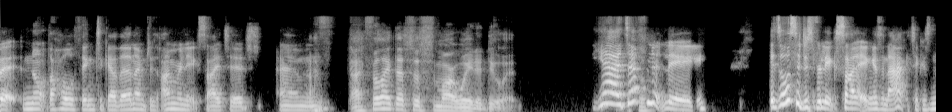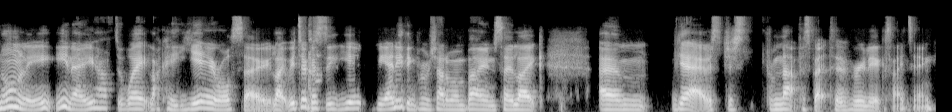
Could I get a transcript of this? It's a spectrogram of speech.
but not the whole thing together. And I'm just I'm really excited. Um I feel like that's a smart way to do it. Yeah, definitely. It's also just really exciting as an actor because normally, you know, you have to wait like a year or so. Like we took us a year to be anything from Shadow and Bone. So like um yeah, it was just from that perspective really exciting.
